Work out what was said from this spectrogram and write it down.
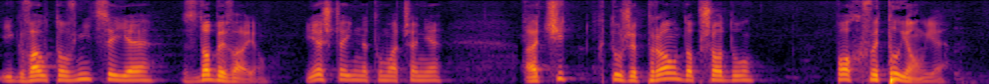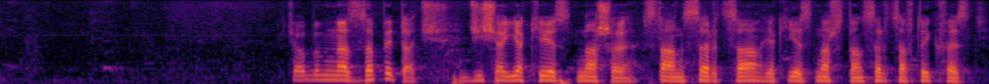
i gwałtownicy je zdobywają. Jeszcze inne tłumaczenie, a ci, którzy prą do przodu, pochwytują je. Chciałbym nas zapytać dzisiaj, jaki jest nasz stan serca, jaki jest nasz stan serca w tej kwestii.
